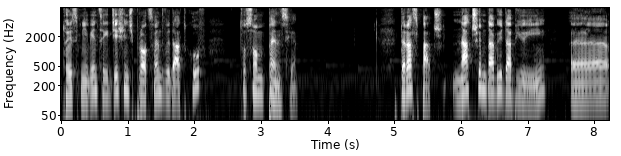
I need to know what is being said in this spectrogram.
to jest mniej więcej 10% wydatków to są pensje. Teraz patrz, na czym WWE e,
